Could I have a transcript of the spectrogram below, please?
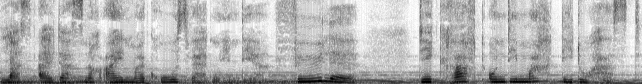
Lass all das noch einmal groß werden in dir. Fühle die Kraft und die Macht, die du hast.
